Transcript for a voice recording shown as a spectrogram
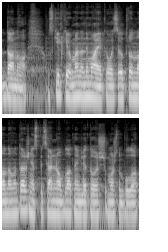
даного. Оскільки в мене немає якогось електронного навантаження, спеціального обладнання для того, щоб можна було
